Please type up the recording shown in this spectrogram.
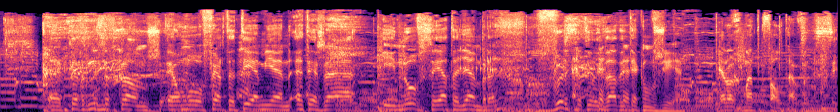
A caderneta de cromos é uma oferta TMN até já e novo Seat Alhambra, versatilidade e tecnologia. Era o remate que faltava. Sim.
